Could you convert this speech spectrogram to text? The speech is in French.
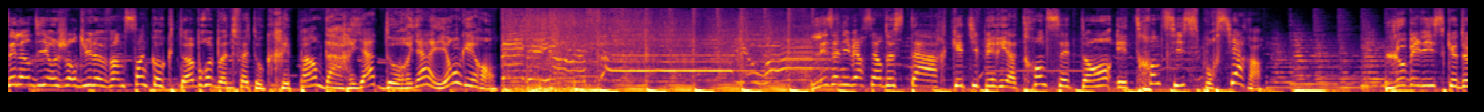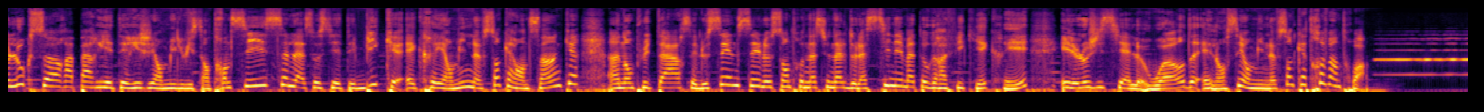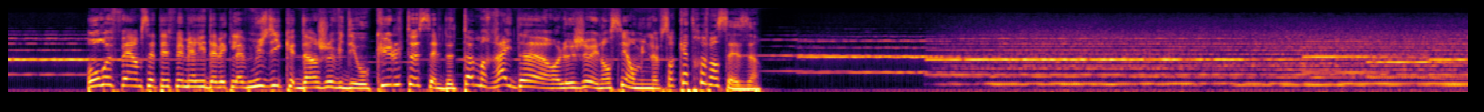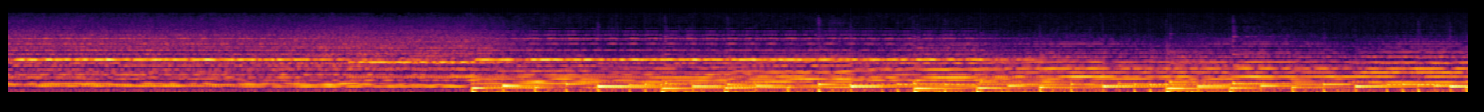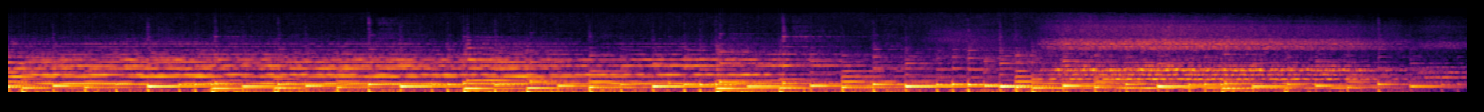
C'est lundi aujourd'hui le 25 octobre. Bonne fête aux Crépins, Daria, Doria et Enguerrand. Les anniversaires de stars, Katy Perry a 37 ans et 36 pour Ciara. L'obélisque de Luxor à Paris est érigé en 1836. La société BIC est créée en 1945. Un an plus tard, c'est le CNC, le Centre national de la cinématographie, qui est créé. Et le logiciel Word est lancé en 1983. On referme cette éphéméride avec la musique d'un jeu vidéo culte, celle de Tom Rider. Le jeu est lancé en 1996.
